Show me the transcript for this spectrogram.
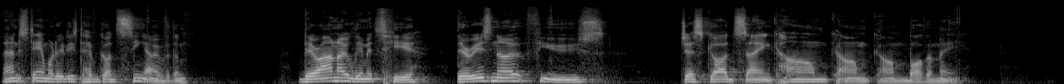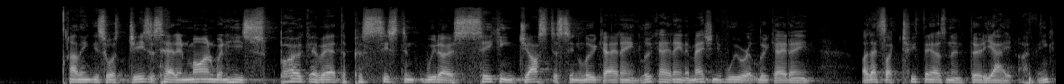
they understand what it is to have God sing over them. There are no limits here, there is no fuse, just God saying, Come, come, come, bother me. I think this was what Jesus had in mind when he spoke about the persistent widow seeking justice in Luke 18. Luke 18, imagine if we were at Luke 18. Like that's like 2038, I think.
